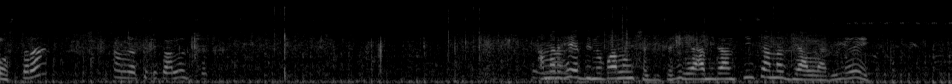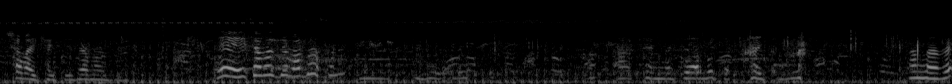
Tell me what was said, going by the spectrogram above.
কি তোর তোরা আমরা তুলি পালং শাক। আমার হে দিন পালং শাক দিছে। হে আমি রাঁধছি আমার জাল্লা রে। হে সবাই খাইছে যে আমার হে এই চামচ দিয়ে মজা আছে না? আচ্ছা না তো খাইতাম না। আল্লাহ রে।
